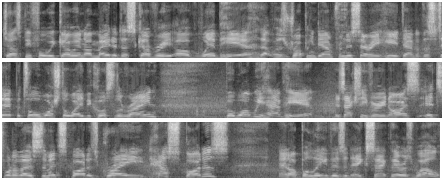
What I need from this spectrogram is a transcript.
Just before we go in, I made a discovery of web here that was dropping down from this area here down to the step. It's all washed away because of the rain. But what we have here is actually very nice. It's one of those cement spiders, grey house spiders. And I believe there's an egg sac there as well.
